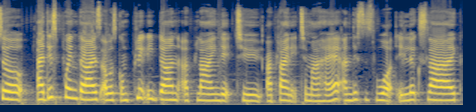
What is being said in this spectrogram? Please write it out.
so at this point guys i was completely done applying it to applying it to my hair and this is what it looks like.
